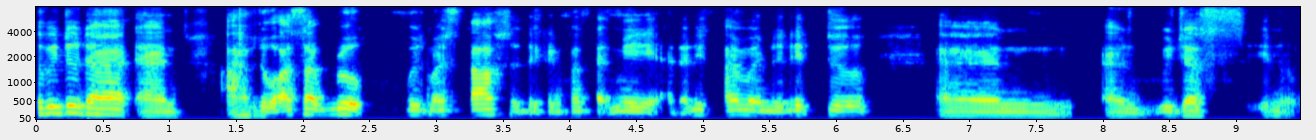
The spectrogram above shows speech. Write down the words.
so we do that. And I have the WhatsApp group with my staff so they can contact me at any time when they need to. And, and we just, you know,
